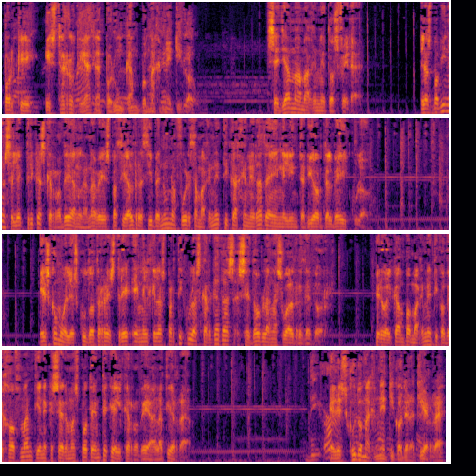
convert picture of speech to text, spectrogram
porque está rodeada por un campo magnético. Se llama magnetosfera. Las bobinas eléctricas que rodean la nave espacial reciben una fuerza magnética generada en el interior del vehículo. Es como el escudo terrestre en el que las partículas cargadas se doblan a su alrededor. Pero el campo magnético de Hoffman tiene que ser más potente que el que rodea a la Tierra. El escudo magnético de la Tierra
